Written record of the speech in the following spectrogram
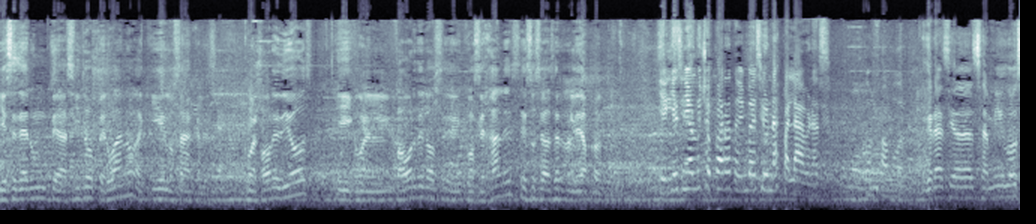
Y es tener un pedacito peruano aquí en Los Ángeles. Con el favor de Dios y con el favor de los eh, concejales, eso se va a hacer realidad pronto. Y aquí el señor Lucho Parra también va a decir unas palabras, por favor. Gracias amigos,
